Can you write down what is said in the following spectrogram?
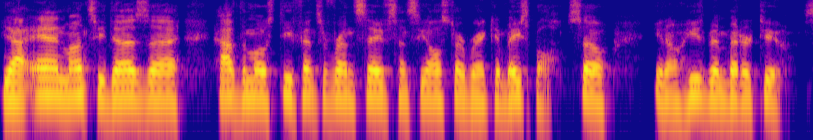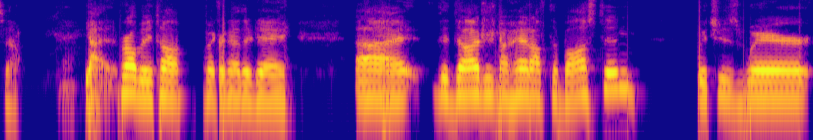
Yeah, and Muncy does uh, have the most defensive run saved since the All Star break in baseball. So you know he's been better too. So yeah, probably a topic for another day. Uh, the Dodgers now head off to Boston, which is where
